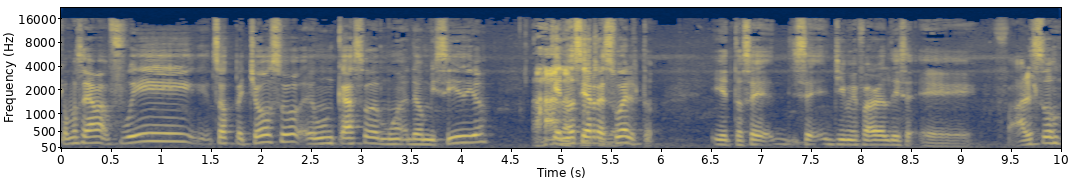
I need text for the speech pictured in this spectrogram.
¿cómo se llama? Fui sospechoso en un caso de, de homicidio Ah, que no, se ha resuelto. Y entonces dice- Jimmy Farrell dice, eh, falso.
